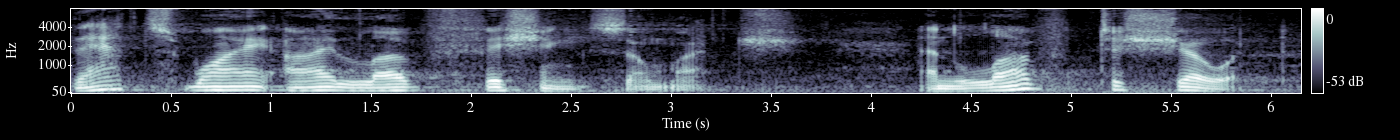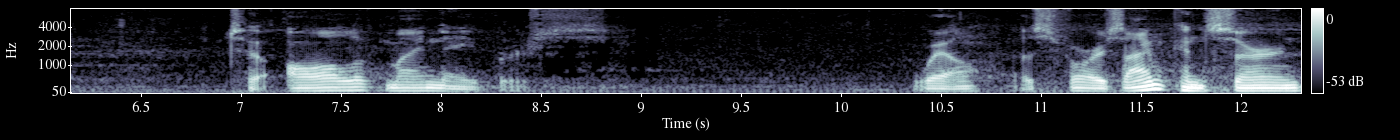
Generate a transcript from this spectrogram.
that's why I love fishing so much and love to show it to all of my neighbors. Well, as far as I'm concerned,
